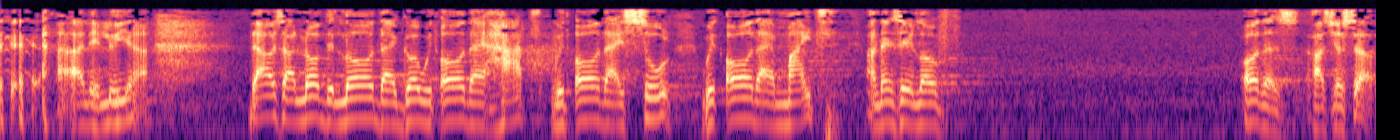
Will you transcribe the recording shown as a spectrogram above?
Hallelujah. Thou shalt love the Lord thy God with all thy heart, with all thy soul, with all thy might, and then say, Love others as yourself.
